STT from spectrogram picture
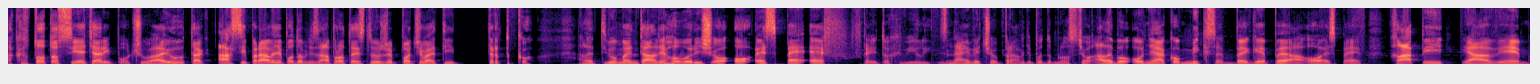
Ak toto sieťari počúvajú, tak asi pravdepodobne zaprotestujú, že počúvaj ty trtko. Ale ty momentálne hovoríš o OSPF v tejto chvíli s najväčšou pravdepodobnosťou, alebo o nejakom mixe BGP a OSPF. Chlapi, ja viem,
